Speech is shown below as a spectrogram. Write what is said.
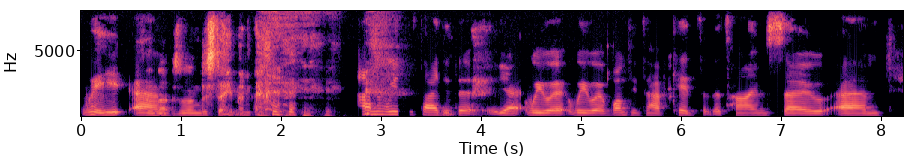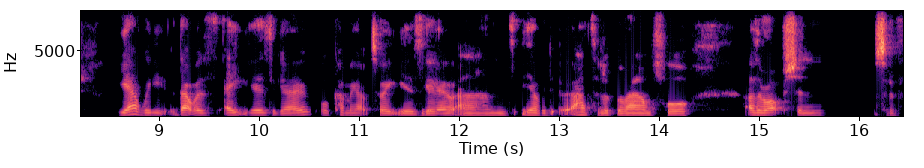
we um, so that's an understatement. and we decided that yeah, we were we were wanting to have kids at the time, so um, yeah, we that was eight years ago, or coming up to eight years ago, and yeah, we had to look around for other options, sort of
